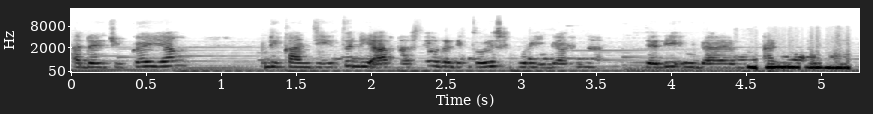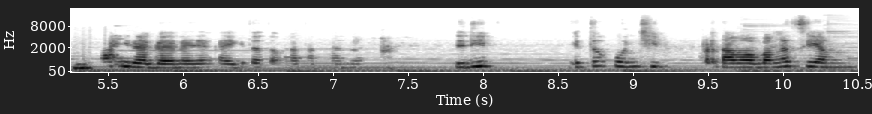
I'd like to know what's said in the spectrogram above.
ada juga yang di kanji itu di atasnya udah ditulis furigana jadi udah ada apa hiragananya kayak gitu atau katakana. Jadi itu kunci pertama banget sih yang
